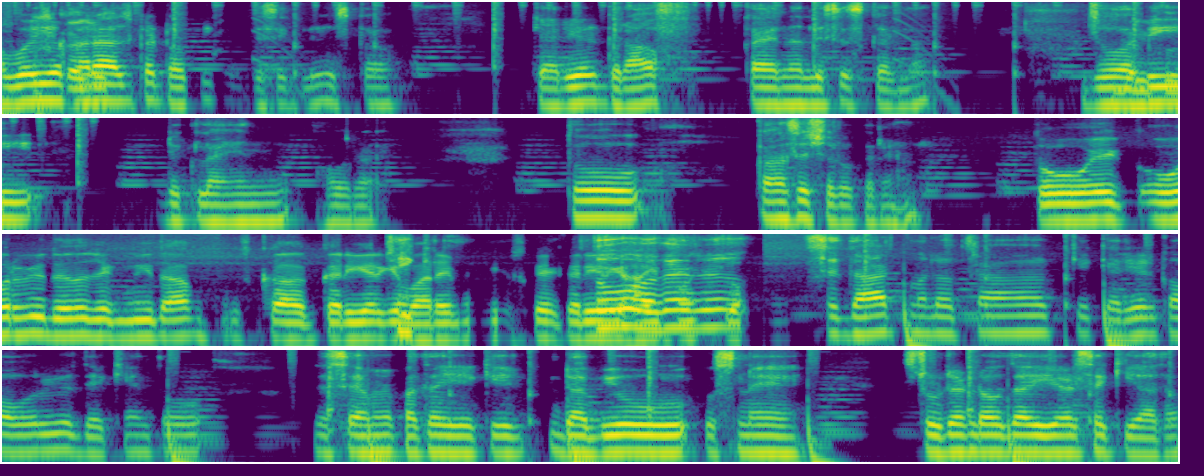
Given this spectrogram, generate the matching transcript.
वही हमारा आज का टॉपिक है बेसिकली उसका कैरियर ग्राफ का एनालिसिस करना जो अभी डिक्लाइन हो रहा है। तो कहाँ से शुरू करें हम? तो एक ओवरव्यू दे दो जगमीत आप उसका करियर के बारे में उसके करियर तो अगर सिद्धार्थ मल्होत्रा के करियर का ओवरव्यू देखें तो जैसे हमें पता ही है कि डेब्यू उसने स्टूडेंट ऑफ़ द ईयर से किया था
